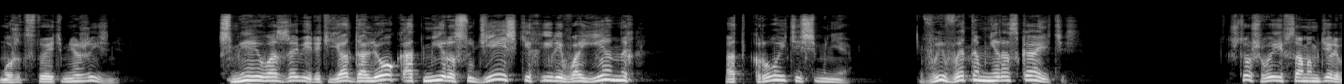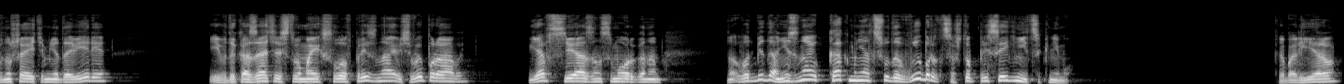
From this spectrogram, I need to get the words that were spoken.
может стоить мне жизни». Смею вас заверить, я далек от мира судейских или военных. Откройтесь мне. Вы в этом не раскаетесь. Что ж, вы и в самом деле внушаете мне доверие, и в доказательство моих слов признаюсь, вы правы. Я связан с Морганом, но вот беда, не знаю, как мне отсюда выбраться, чтобы присоединиться к нему. Кабальеро,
